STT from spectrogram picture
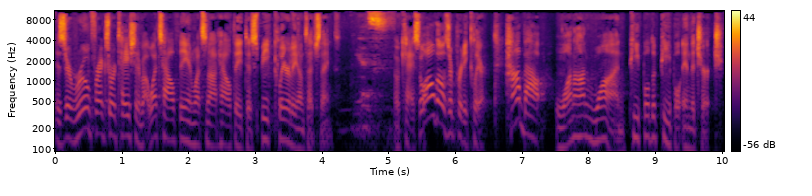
Is there room for exhortation about what's healthy and what's not healthy to speak clearly on such things? Yes. Okay, so all those are pretty clear. How about one on one, people to people in the church?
